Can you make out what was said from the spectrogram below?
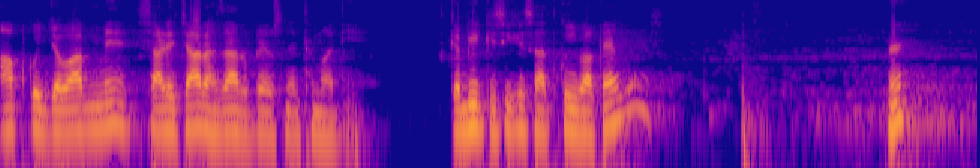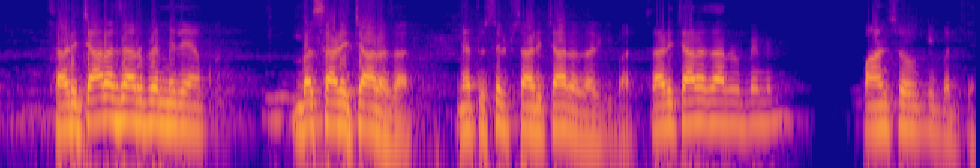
आपको जवाब में साढ़े चार हज़ार रुपये उसने थमा दिए। कभी किसी के साथ कोई वाक़ हुआ है? साढ़े चार हज़ार रुपये मिले आपको? बस साढ़े चार हज़ार। मैं तो सिर्फ़ साढ़े चार हज़ार की बात साढ़े चार हज़ार रुपये मिले। पाँच सौ के बदले।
